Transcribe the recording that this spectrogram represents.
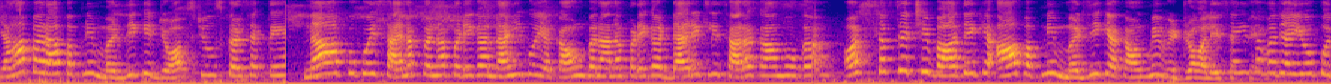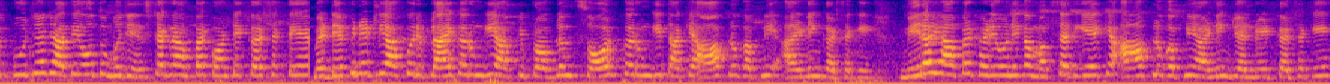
यहाँ पर आप अपनी मर्ज़ी की जॉब्स चूज़ कर सकते हैं। ना आपको कोई साइन अप करना पड़ेगा ना ही कोई अकाउंट बनाना पड़ेगा डायरेक्टली सारा काम होगा। और सबसे अच्छी बात है कि आप अपनी मर्ज़ी के अकाउंट में विड्रॉ ले सकते हैं। समझ आई हो कुछ पूछना चाहते हो तो मुझे इंस्टाग्राम पर कॉन्टेक्ट कर सकते हैं। मैं डेफिनेटली आपको रिप्लाई करूँगी आपकी प्रॉब्लम सॉल्व करूँगी ताकि आप लोग अपनी अर्निंग कर सकें। मेरा यहाँ पर खड़े होने का मकसद ये है कि आप लोग अपनी अर्निंग जनरेट कर सकें।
